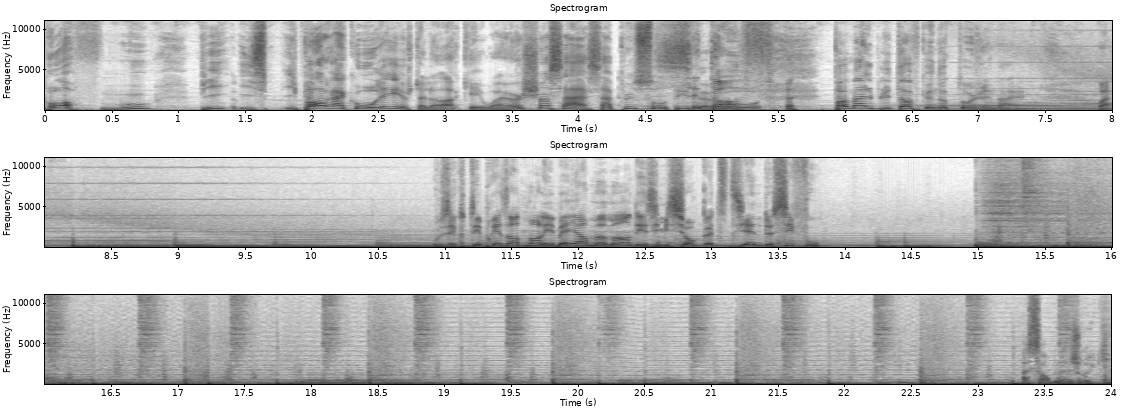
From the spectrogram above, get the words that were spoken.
pof mou. Puis il, part à courir. J'étais là, OK, ouais, un chat, ça, ça peut sauter C'est de tough. haut. Pas mal plus tough qu'un octogénaire. Ouais. Vous écoutez présentement les meilleurs moments des émissions quotidiennes de C'est Fou. Assemblage requis.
